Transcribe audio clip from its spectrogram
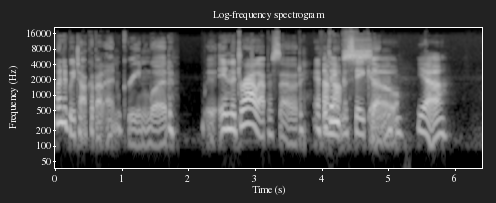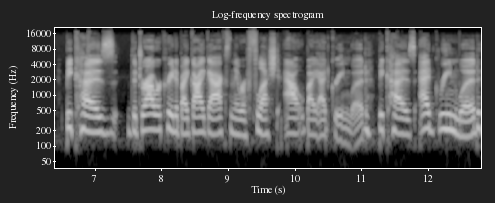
When did we talk about Ed Greenwood? In the Drow episode, if I am not mistaken. So. Yeah. Because the Drow were created by Gygax and they were fleshed out by Ed Greenwood. Because Ed Greenwood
